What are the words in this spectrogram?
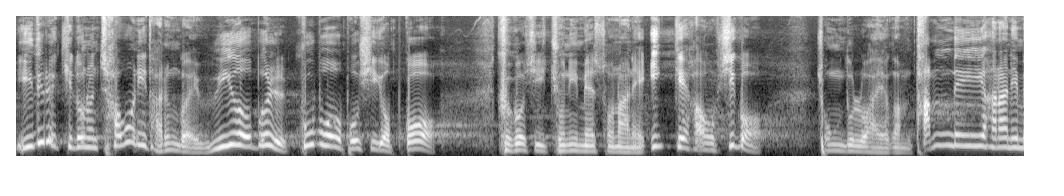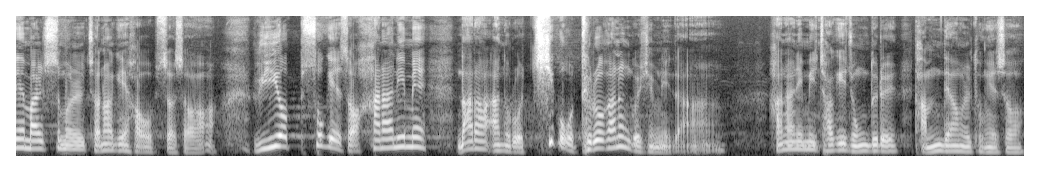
이들의 기도는 차원이 다른 거예요. 위협을 굽어 보시옵고 그것이 주님의 손 안에 있게 하옵시고 종들로 하여금 담대히 하나님의 말씀을 전하게 하옵소서 위협 속에서 하나님의 나라 안으로 치고 들어가는 것입니다. 하나님이 자기 종들의 담대함을 통해서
